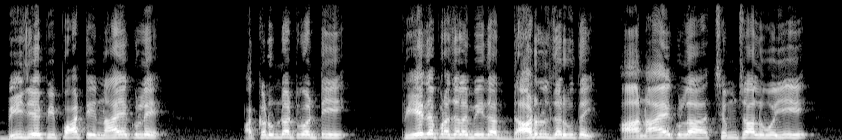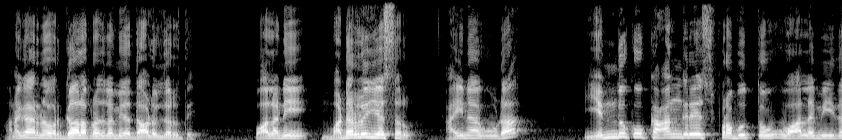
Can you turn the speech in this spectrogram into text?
బీజేపీ పార్టీ నాయకులే అక్కడ ఉన్నటువంటి పేద ప్రజల మీద దాడులు జరుగుతాయి. ఆ నాయకుల చెంచాలు పోయి అనగారిన వర్గాల ప్రజల మీద దాడులు జరుగుతాయి. వాళ్ళని మర్డర్లు చేస్తారు. అయినా కూడా ఎందుకు కాంగ్రెస్ ప్రభుత్వం వాళ్ళ మీద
